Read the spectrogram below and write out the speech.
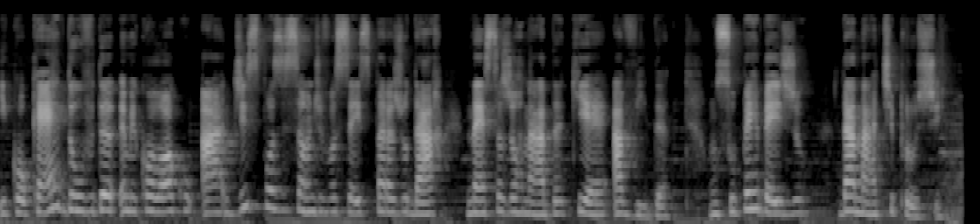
E qualquer dúvida, eu me coloco à disposição de vocês para ajudar nessa jornada que é a vida. Um super beijo da Nath Prushi.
